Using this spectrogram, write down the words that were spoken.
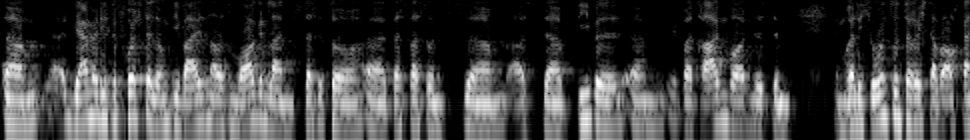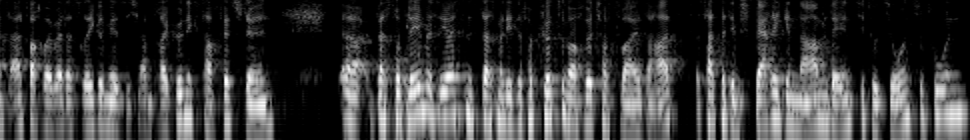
Ähm, wir haben ja diese Vorstellung, die Weisen aus dem Morgenland, das ist so äh, das, was uns ähm, aus der Bibel ähm, übertragen worden ist im, im Religionsunterricht, aber auch ganz einfach, weil wir das regelmäßig am Dreikönigstag feststellen. Äh, das Problem ist erstens, dass man diese Verkürzung auf Wirtschaftsweise hat. Das hat mit dem sperrigen Namen der Institution zu tun.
